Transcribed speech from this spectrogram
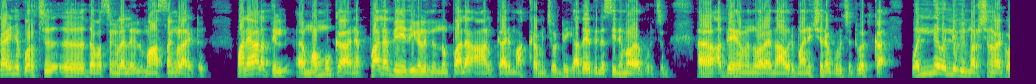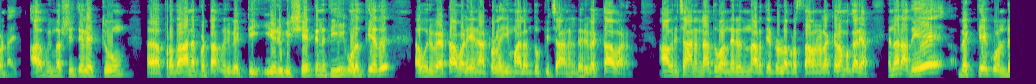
കഴിഞ്ഞ കുറച്ച് ദിവസങ്ങൾ അല്ലെങ്കിൽ മാസങ്ങളായിട്ട് മലയാളത്തിൽ മമ്മൂക്കാനെ പല വേദികളിൽ നിന്നും പല ആൾക്കാരും ആക്രമിച്ചുകൊണ്ടിരിക്കുക. അദ്ദേഹത്തിന്റെ സിനിമകളെ കുറിച്ചും അദ്ദേഹം എന്ന് പറയുന്ന ആ ഒരു മനുഷ്യനെ കുറിച്ചിട്ടും ഒക്കെ വലിയ വലിയ വിമർശനങ്ങളൊക്കെ ഉണ്ടായി. ആ വിമർശിച്ചതിൽ ഏറ്റവും പ്രധാനപ്പെട്ട ഒരു വ്യക്തി ഈ ഒരു വിഷയത്തിന് തീ കൊളുത്തിയത് ഒരു വേട്ടാവളിയനായിട്ടുള്ള ഈ മലന്തുപ്പി ചാനലിന്റെ ഒരു വ്യക്താവാണ്. ആ ഒരു ചാനലിനകത്ത് വന്നിരുന്ന് നടത്തിയിട്ടുള്ള പ്രസ്താവനകളൊക്കെ നമുക്കറിയാം. എന്നാൽ അതേ വ്യക്തിയെ കൊണ്ട്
